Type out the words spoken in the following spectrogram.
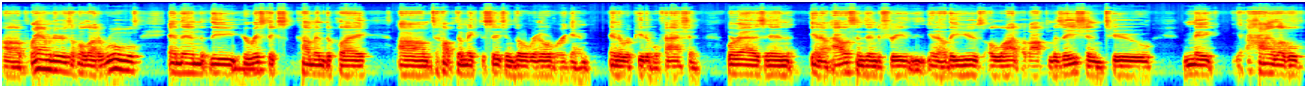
uh, parameters, a whole lot of rules, and then the heuristics come into play um, to help them make decisions over and over again in a repeatable fashion. Whereas in, you know, Allison's industry, you know, they use a lot of optimization to make high level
